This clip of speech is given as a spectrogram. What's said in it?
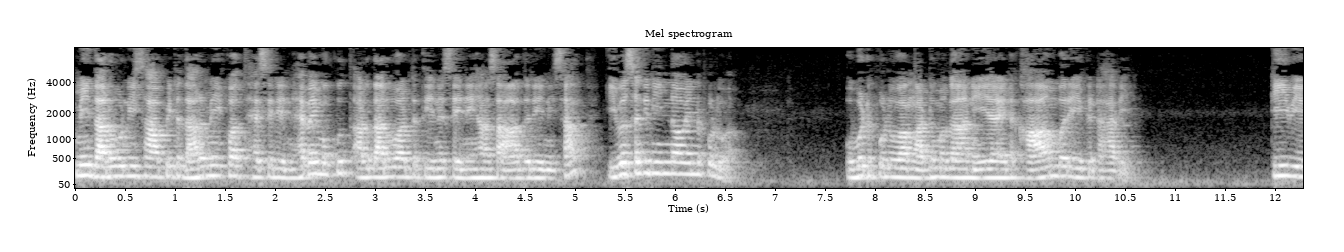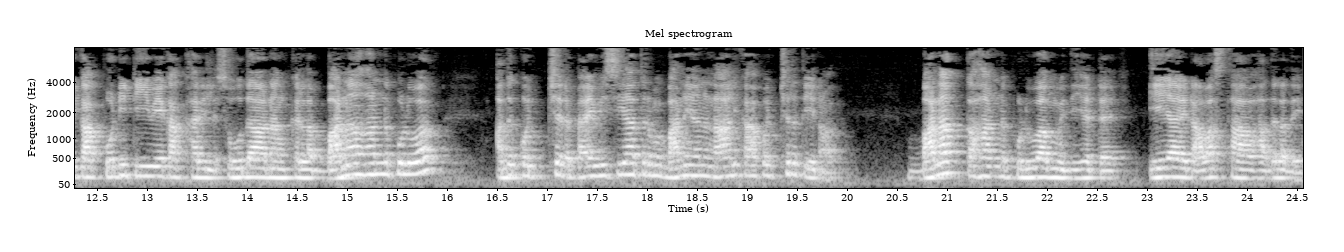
මේ දරුව නිසාපිට ධර්මයකොත් හැසිරෙන් හැබැයි මුකුත් අර දරුවන්ට තියෙන සෙනෙහා සාදරය නිසා ඉවසගෙන ඉන්නවා වෙන්න පුළුවන්. ඔබට පුළුවන් අඩුම ගාන ඒ අයට කාම්බරයකට හරි ටීව එකක් පොඩි ටීව එකක් හරිල්ල සූදානන් කරලා බනාහන්න පුළුවන්. අද කොච්චර පැයි විසි අතරම බණ යන නාලිකා කොච්චර තියෙනවාද. බනක් අහන්න පුළුවන් විදිහට ඒ අයට අවස්ථාව හදලදේ.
